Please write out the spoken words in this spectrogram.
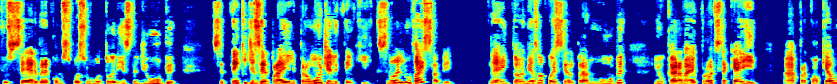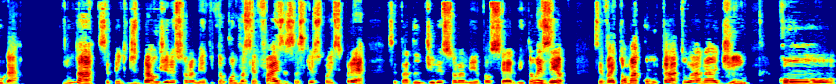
que o cérebro é como se fosse um motorista de Uber. Você tem que dizer para ele para onde ele tem que ir, senão ele não vai saber. Né? Então é a mesma coisa você entrar no Uber e o cara vai, para onde você quer ir? Ah, para qualquer lugar. Não dá, você tem que dar o direcionamento. Então, quando você faz essas questões pré, você está dando direcionamento ao cérebro. Então, exemplo, você vai tomar contato lá na DIN com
